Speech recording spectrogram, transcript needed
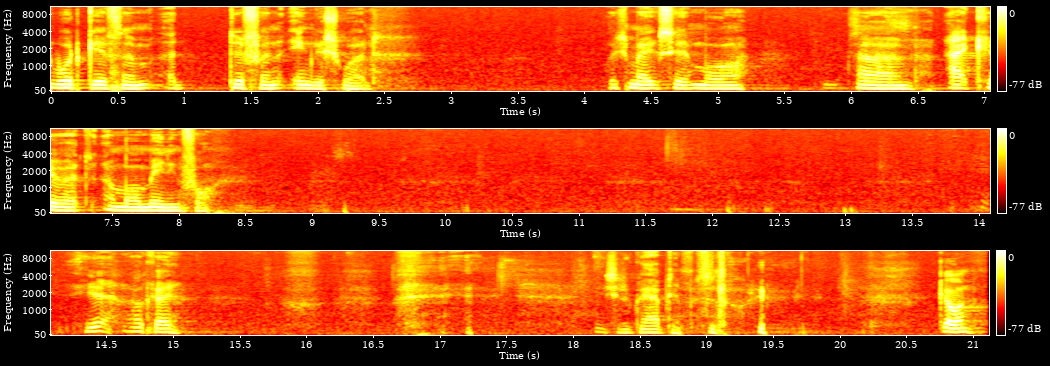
would give them a different English word, which makes it more um, accurate and more meaningful. Yeah, okay. you should have grabbed him. Go on.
